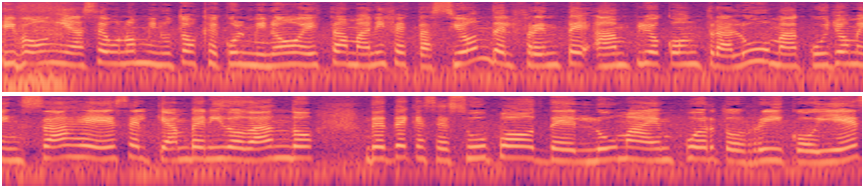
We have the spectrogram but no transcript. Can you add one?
Ivonne, y hace unos minutos que culminó esta manifestación del Frente Amplio contra Luma, cuyo mensaje es el que han venido dando desde que se supo de Luma en Puerto Rico, y es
